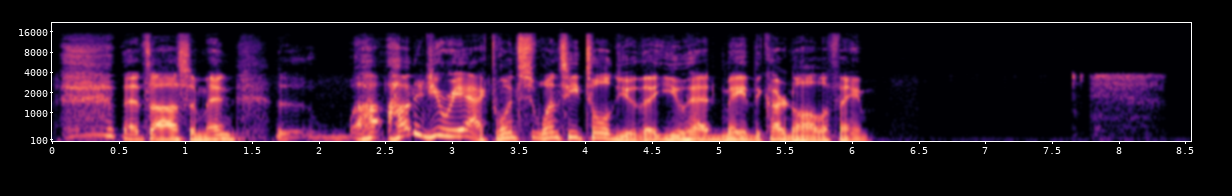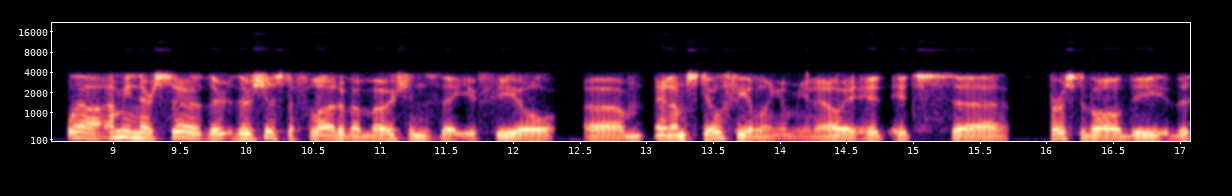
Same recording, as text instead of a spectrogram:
That's awesome. And uh, how, how did you react once once he told you that you had made the Cardinal Hall of Fame? Well, I mean, there's so there, there's just a flood of emotions that you feel, um, and I'm still feeling them. You know, it, it's uh, first of all the the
